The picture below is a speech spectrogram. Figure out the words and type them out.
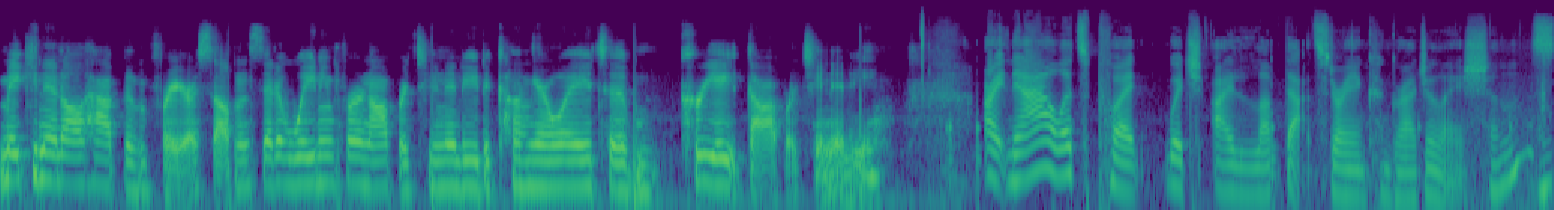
making it all happen for yourself instead of waiting for an opportunity to come your way to create the opportunity. All right, now let's put, which I love that story and congratulations.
